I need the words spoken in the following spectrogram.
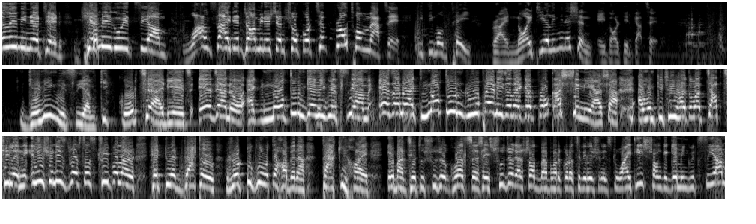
eliminated. Gaming with Siam, one-sided করছে প্রথম ম্যাচে ইতিমধ্যেই প্রায় নয়টি এলিমিনেশন এই দলটির কাছে। গেমিং উইথ সিয়াম কি করছে আইডিএস এ যেন এক নতুন গেমিং উইথ সিয়াম এ যেন এক নতুন রূপে নিজেদেরকে প্রকাশ্যে নিয়ে আসা। এমন কিছুই হয়তো বা চাচ্ছিলেন illusionist versus Triple R head to head battle road to গ্লোতে হবে না, তা কি হয়? এবার যেহেতু সুযোগ হয়েছে, সেই সুযোগের সদ্ব্যবহার করেছেন ইলিউশনিস্ট ওয়াইটির সঙ্গে গেমিং উইথ সিয়াম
